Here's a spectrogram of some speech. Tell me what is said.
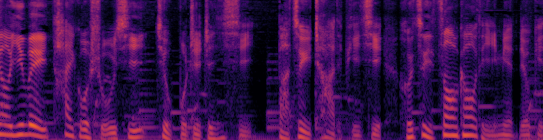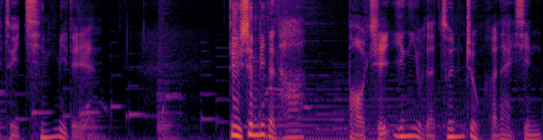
不要因为太过熟悉就不知珍惜，把最差的脾气和最糟糕的一面留给最亲密的人。对身边的他，保持应有的尊重和耐心，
